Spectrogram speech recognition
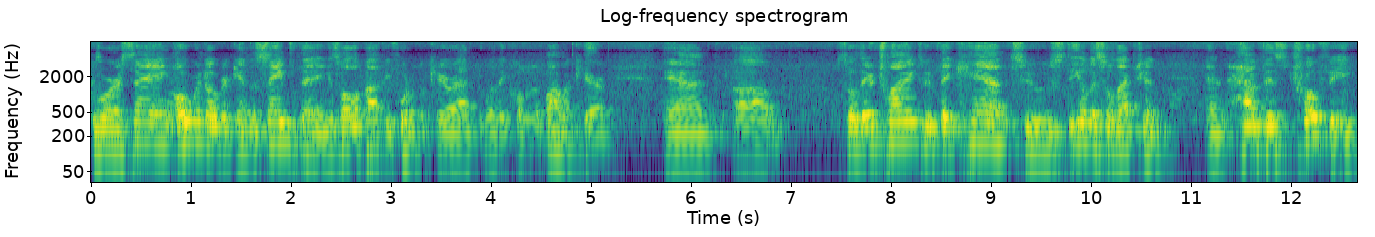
who are saying over and over again the same thing. It's all about the Affordable Care Act, what they call it Obamacare. And um, so they're trying to, if they can, to steal this election and have this trophy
